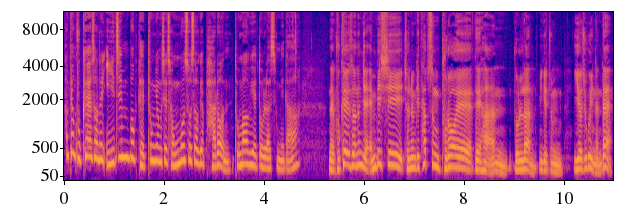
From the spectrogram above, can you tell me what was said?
한편 국회에서는 이진복 대통령실 정무수석의 발언 도마 위에 떠올랐습니다. 네, 국회에서는 이제 MBC 전용기 탑승 불허에 대한 논란 이게 좀 이어지고 있는데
